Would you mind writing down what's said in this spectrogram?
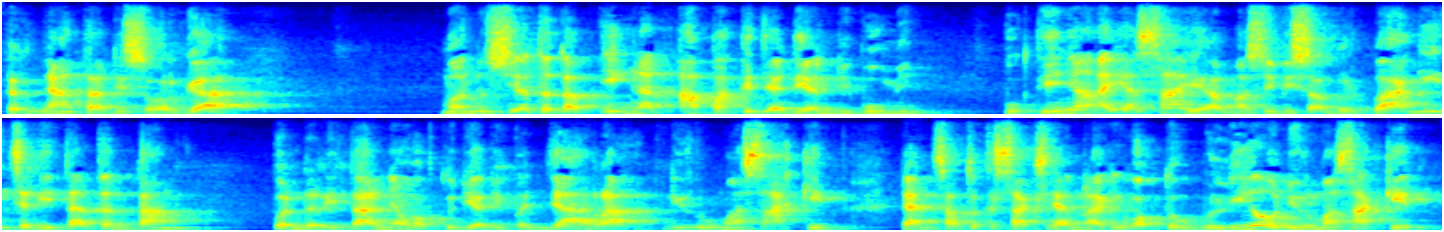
Ternyata di sorga manusia tetap ingat apa kejadian di bumi. Buktinya ayah saya masih bisa berbagi cerita tentang penderitaannya waktu dia di penjara, di rumah sakit. Dan satu kesaksian lagi waktu beliau di rumah sakit.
